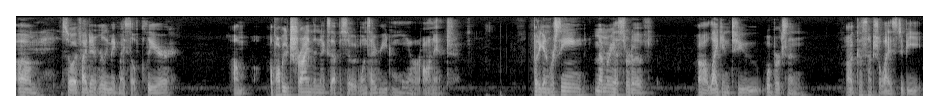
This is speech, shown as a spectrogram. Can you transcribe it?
Um, so if I didn't really make myself clear, um, I'll probably try in the next episode once I read more on it. But again, we're seeing memory as sort of uh, likened to what Bergson uh, conceptualized to be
